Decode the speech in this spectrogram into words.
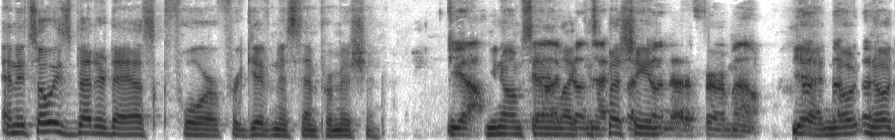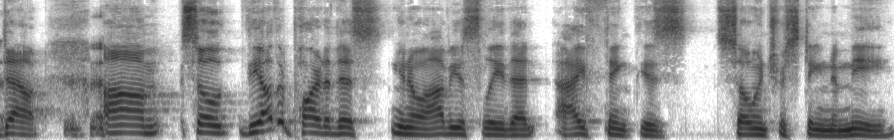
And it's always better to ask for forgiveness than permission. Yeah, You know what I'm saying? Yeah, I've Like, done that- especially I've in- done that a fair amount. yeah, no, no doubt. Um, so the other part of this, you know, obviously that I think is so interesting to me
